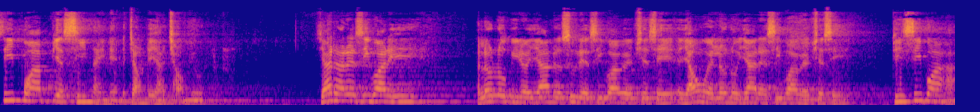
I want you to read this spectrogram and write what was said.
စီးပွားပျက်စီးနိုင်တဲ့အကြောင်းတရား6မျိုးရထားတဲ့စီးပွားတွေအလုံးလုံးပြီးတော့ရလို့စုတဲ့စီးပွားပဲဖြစ်စေအယောင်းဝယ်လုံးလို့ရတဲ့စီးပွားပဲဖြစ်စေဒီစီးပွားဟာ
